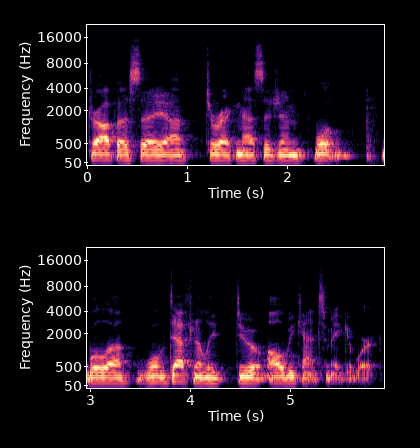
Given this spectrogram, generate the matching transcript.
drop us a uh, direct message, and we'll we'll uh, we'll definitely do all we can to make it work.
